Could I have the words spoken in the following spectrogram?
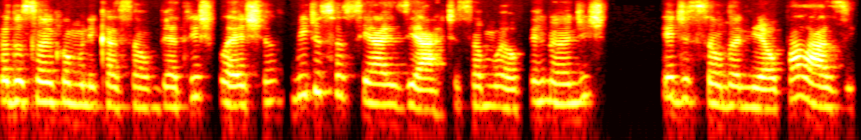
Produção e comunicação, Beatriz Flecha. Mídias sociais e arte, Samuel Fernandes. Edição, Daniel Palazzi.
